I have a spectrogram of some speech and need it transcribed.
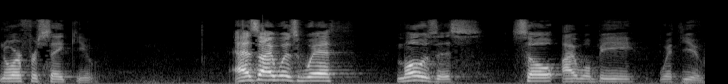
nor forsake you. As I was with Moses, so I will be with you.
